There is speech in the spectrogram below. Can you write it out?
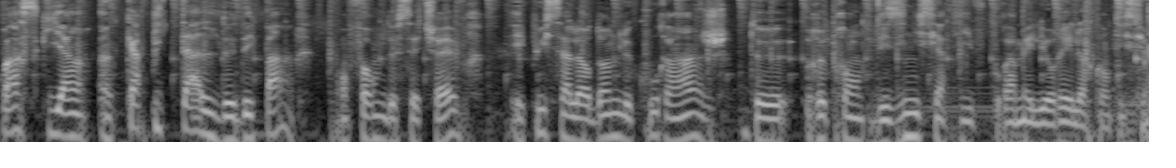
parce qu'il y a un capital de départ en forme de cette chèvre, et puis ça leur donne le courage de reprendre des initiatives pour améliorer leurs conditions.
